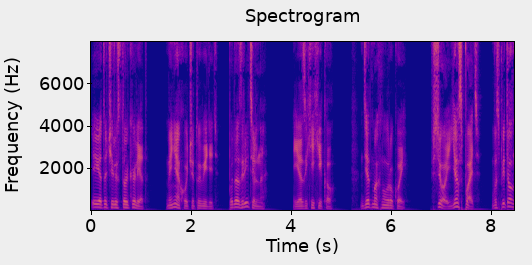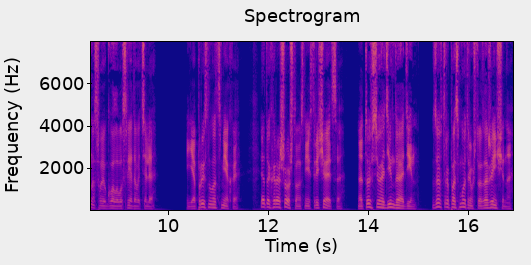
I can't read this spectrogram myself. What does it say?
И это через столько лет. Меня хочет увидеть. Подозрительно. Я захихикал. Дед махнул рукой. Все, я спать. Воспитал на свою голову следователя. Я прыснул от смеха. Это хорошо, что он с ней встречается. А то все один да один. Завтра посмотрим, что за женщина.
